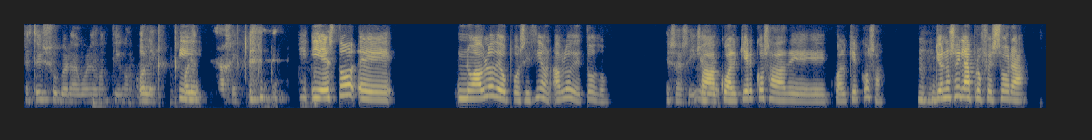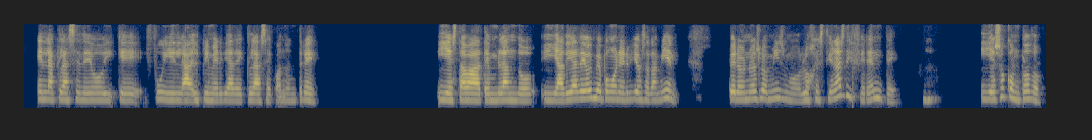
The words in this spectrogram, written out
Estoy súper de acuerdo contigo. Ole, ole mensaje. Y esto eh, no hablo de oposición, hablo de todo. Es así. O sea, cualquier cosa de cualquier cosa. Yo no soy la profesora en la clase de hoy que fui el primer día de clase cuando entré y estaba temblando y a día de hoy me pongo nerviosa también, pero no es lo mismo, lo gestionas diferente. Y eso con todo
